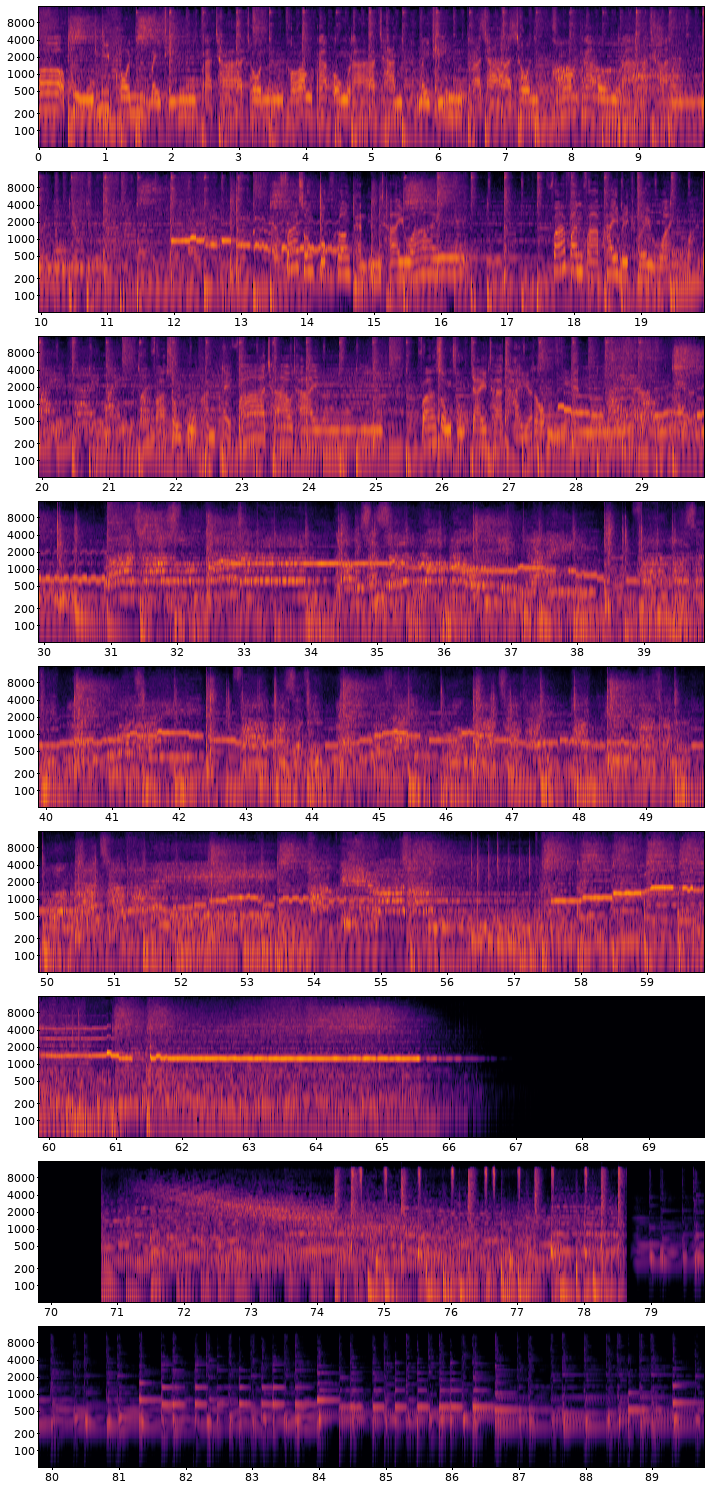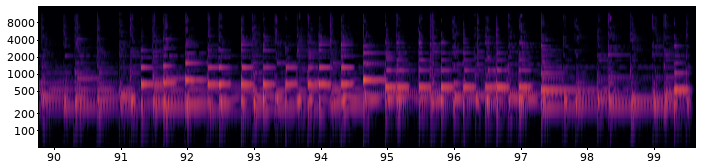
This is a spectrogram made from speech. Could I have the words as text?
พ่อผู้มีพลไม่ทิ้งประชาชนของพระองค์ราชัน ไม่ทิ้งประชาชนของพระองค์ราชัน ฟ้าทรงปกครองแผ่นดินไทยไว้ ฟ้าฟันฟ้าภัยไม่เคยไว้วันฟ้าทรงผูกพันไพร่ฟ้าชาวไทย ฟ้าทรงสุขใจถ้าไทยร่มเย็น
